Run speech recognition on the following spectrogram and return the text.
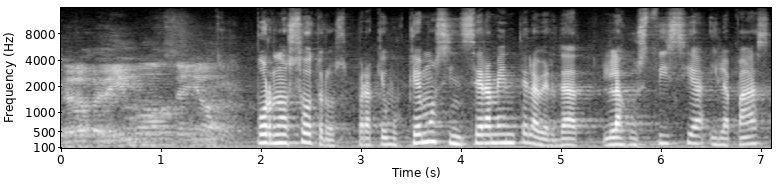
Te lo pedimos, Señor. Por nosotros, para que busquemos sinceramente la verdad, la justicia y la paz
